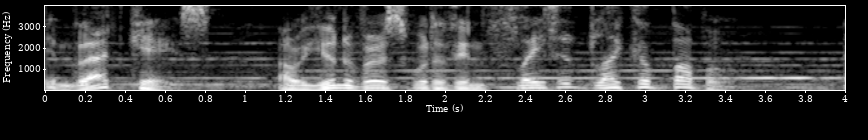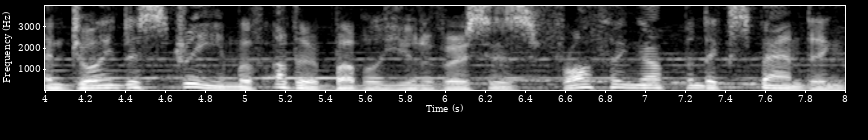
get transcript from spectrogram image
In that case, our universe would have inflated like a bubble and joined a stream of other bubble universes frothing up and expanding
